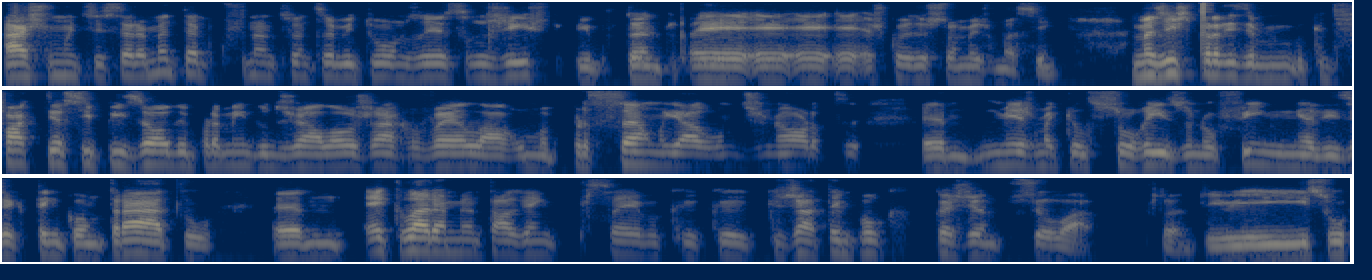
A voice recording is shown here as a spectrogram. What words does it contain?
Acho muito sinceramente, é porque Fernando Santos habituou-nos a esse registro e, portanto, é, é, é, as coisas são mesmo assim. Mas isto para dizer que, de facto, esse episódio, para mim, do Jaló já revela alguma pressão e algum desnorte, eh, mesmo aquele sorriso no fim a dizer que tem contrato, eh, é claramente alguém que percebe que, que, que já tem pouca gente do seu lado. Portanto, e, isso uh,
